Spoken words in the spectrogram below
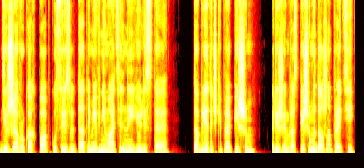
держа в руках папку с результатами, внимательно ее листая. «Таблеточки пропишем, режим распишем и должно пройти.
